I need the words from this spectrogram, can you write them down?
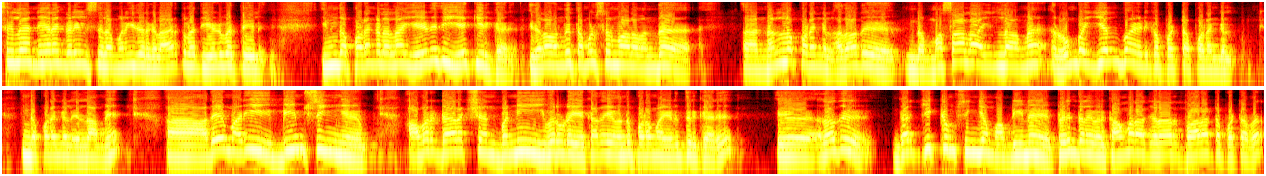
சில நேரங்களில் சில மனிதர்கள் ஆயிரத்தி தொள்ளாயிரத்தி எழுபத்தேழு இந்த படங்கள் எல்லாம் எழுதி இயக்கியிருக்காரு. இதெல்லாம் வந்து தமிழ் சினிமாவில் வந்த நல்ல படங்கள் அதாவது இந்த மசாலா இல்லாமல் ரொம்ப இயல்பாக எடுக்கப்பட்ட படங்கள் இந்த படங்கள் எல்லாமே. அதே மாதிரி பீம் சிங் அவர் டைரக்ஷன் பண்ணி இவருடைய கதையை வந்து படமாக எடுத்திருக்காரு. அதாவது கர்ஜிக்கும் சிங்கம் அப்படின்னு பெருந்தலைவர் காமராஜரால் பாராட்டப்பட்டவர்.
